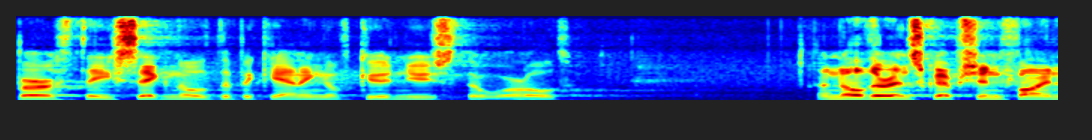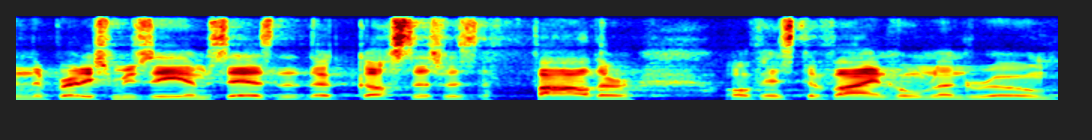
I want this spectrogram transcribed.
birthday signaled the beginning of good news to the world. Another inscription found in the British Museum says that Augustus was the father of his divine homeland Rome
